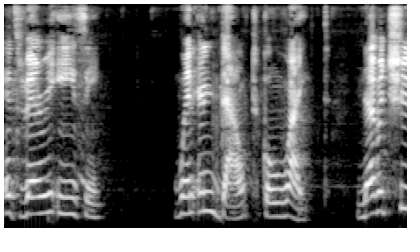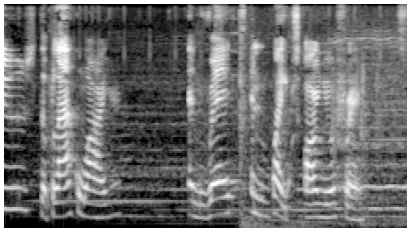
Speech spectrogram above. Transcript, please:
It's very easy. When in doubt, go right. Never choose the black wire, and reds and whites are your friends.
